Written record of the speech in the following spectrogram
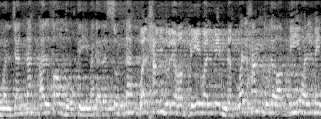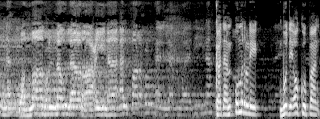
هو الجنة. الفرض أقيم كذا السنة. والحمد لربي والمنة. والحمد لربي والمنة. والله Kada umrli bude okupan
